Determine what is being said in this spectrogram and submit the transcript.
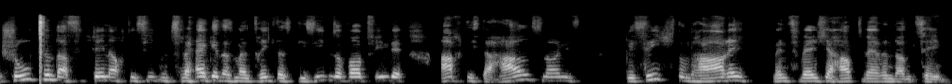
Schultern, da stehen auch die sieben Zwerge, das ist mein Trick, dass ich die sieben sofort finde. Acht ist der Hals, neun ist Gesicht und Haare, wenn es welche hat, wären dann zehn.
